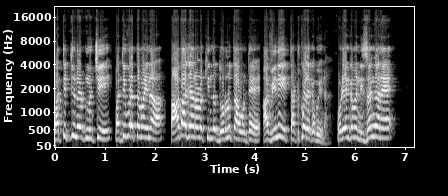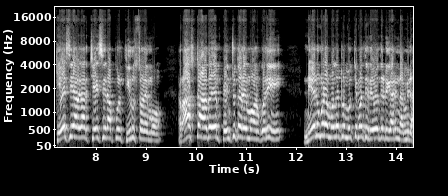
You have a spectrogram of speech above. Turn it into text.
పత్తి నోటి నుంచి పతివ్రతమైన పాదాజాలలో కింద దొర్లుతా ఉంటే ఆ విని తట్టుకోలేకపోయినా. ఒడియంకమ నిజంగానే కేసీఆర్ గారు చేసిన అప్పులు తీరుస్తాడేమో రాష్ట్ర ఆదాయం పెంచుతాడేమో అనుకొని నేను కూడా మొదట్లో ముఖ్యమంత్రి రేవంత్ రెడ్డి గారిని నమ్మిన.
